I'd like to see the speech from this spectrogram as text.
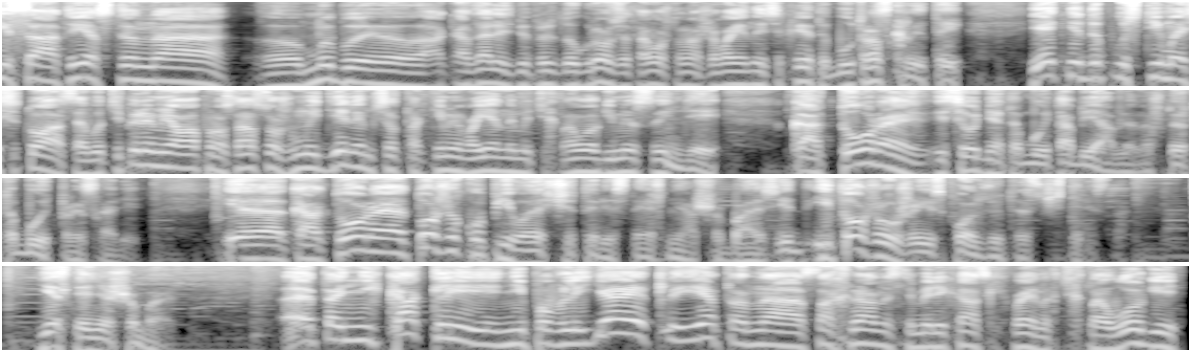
И, соответственно, э, мы бы оказались бы перед угрозой того, что наши военные секреты будут раскрыты. И это недопустимая ситуация. Вот теперь у меня вопрос, а что же мы делимся такими военными технологиями с Индией, которая, и сегодня это будет объявлено, что это будет происходить, э, которая тоже купила С-400, если не ошибаюсь, и, и тоже уже использует С-400, если я не ошибаюсь. Это никак ли не повлияет ли это на сохранность американских военных технологий?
